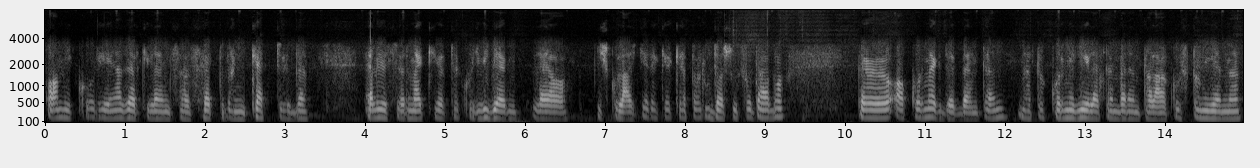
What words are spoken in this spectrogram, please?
amikor én 1972-ben először megkértek, hogy vigyem le a iskolás gyerekeket a Rudas uszodába, akkor megdöbbentem, mert akkor még életemben nem találkoztam ilyennel,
